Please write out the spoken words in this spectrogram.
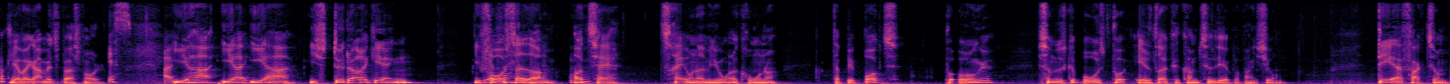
Okay. jeg var i gang med et spørgsmål. Yes. I, har, I, har, I, har, I støtter regeringen i forslaget om det. at tage 300 millioner kroner, der bliver brugt på unge, som nu skal bruges på ældre, kan komme tidligere på pension. Det er faktum.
